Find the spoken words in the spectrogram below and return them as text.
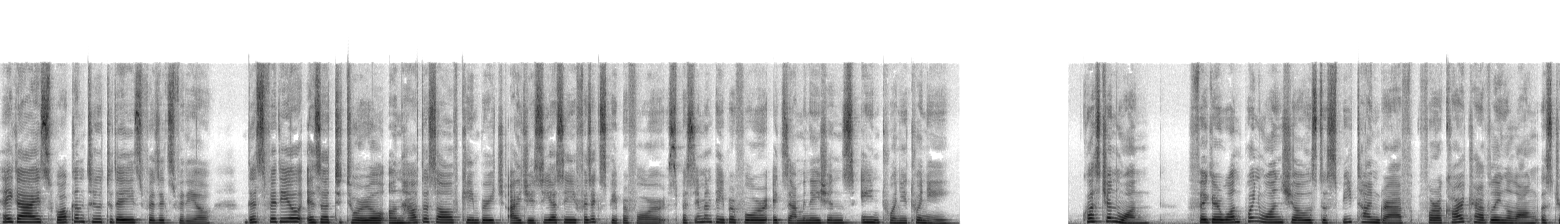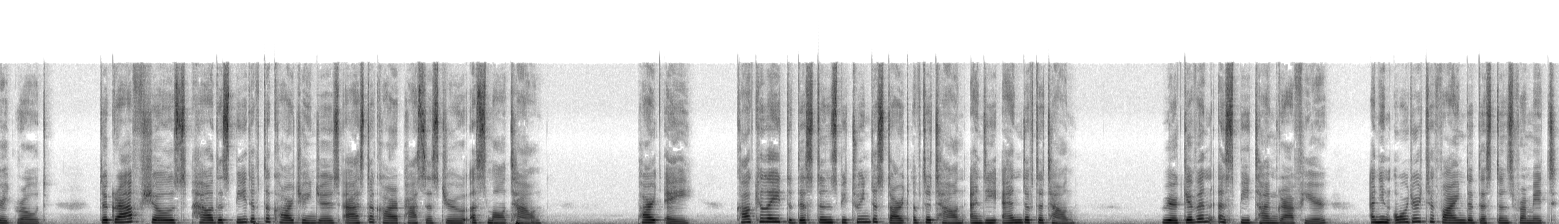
Hey guys, welcome to today's physics video. This video is a tutorial on how to solve Cambridge IGCSE Physics Paper 4 Specimen Paper 4 examinations in 2020. Question 1. Figure 1.1 shows the speed time graph for a car traveling along a straight road. The graph shows how the speed of the car changes as the car passes through a small town. Part A. Calculate the distance between the start of the town and the end of the town. We are given a speed time graph here, and in order to find the distance from it,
